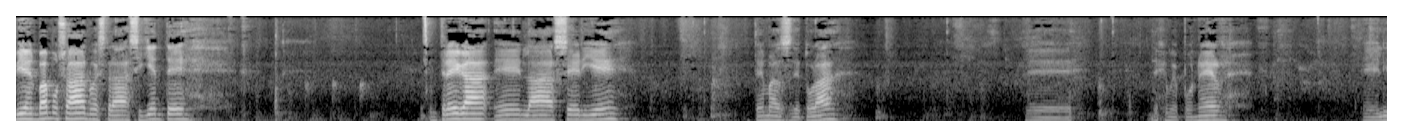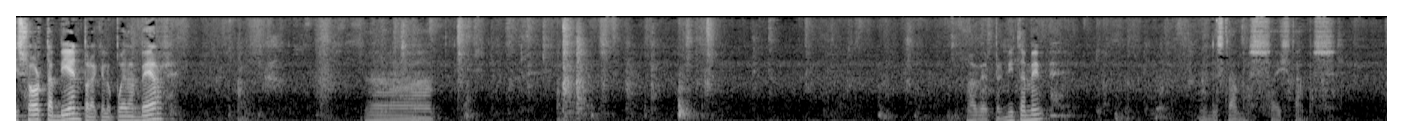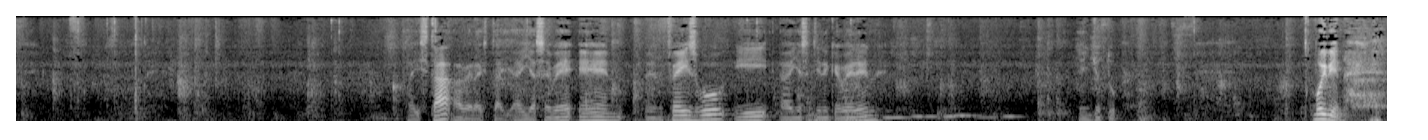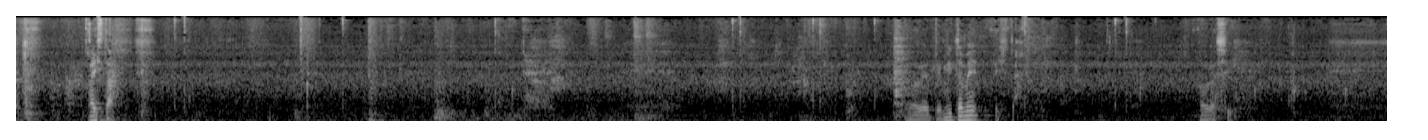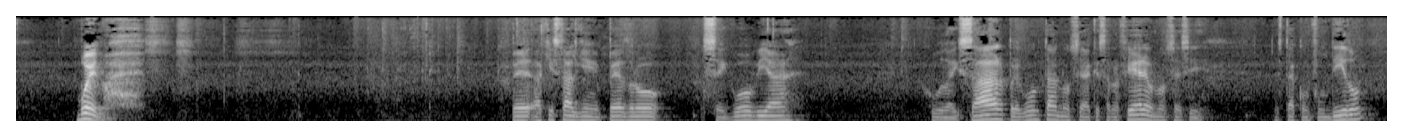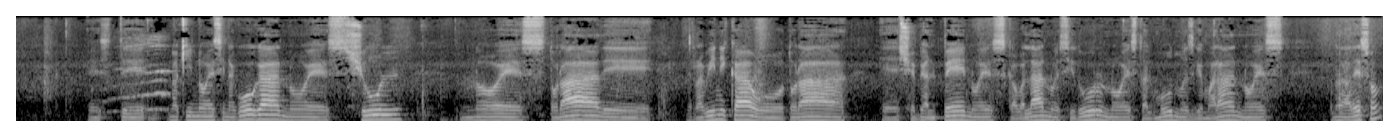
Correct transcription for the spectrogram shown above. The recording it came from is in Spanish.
Bien, vamos a nuestra siguiente entrega en la serie temas de Torah. Eh, déjenme poner el ISOR también para que lo puedan ver. Ah, a ver, permítame. ¿Dónde estamos? Ahí estamos. Ahí está, a ver, ahí está, ahí ya se ve en, en Facebook y ahí ya se tiene que ver en, en YouTube. Muy bien, ahí está. A permítame, ahí está. Ahora sí. Bueno. Aquí está alguien, Pedro Segovia. Judaizar, pregunta, no sé a qué se refiere o no sé si está confundido. Este, aquí no es sinagoga, no es shul, no es Torah de, rabínica o Torah eh, Shebealpe, no es Kabbalah, no es Sidur, no es Talmud, no es Gemara, no es nada de eso.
